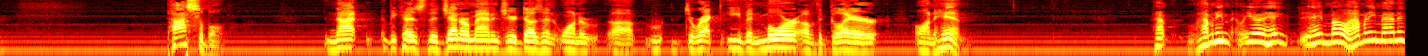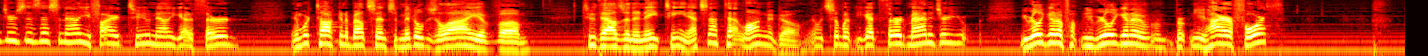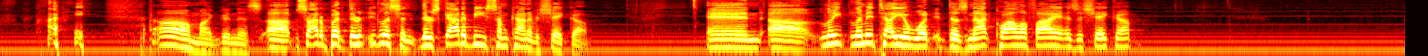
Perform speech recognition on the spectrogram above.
possible. Not because the general manager doesn't want to uh, direct even more of the glare on him. How, how many? You know, hey, hey, Mo, how many managers is this now? You fired two, now you got a third, and we're talking about since the middle of July of um, 2018. That's not that long ago. So, what, you got third manager? You you really gonna you really gonna you hire a fourth? I mean, oh my goodness. Uh, so, I don't, but there, listen, there's got to be some kind of a shakeup. And uh, let me let me tell you what does not qualify as a shakeup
